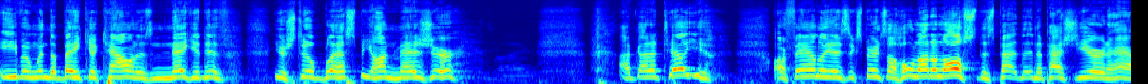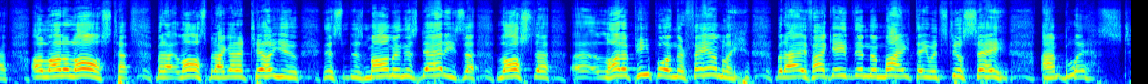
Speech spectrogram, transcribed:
Even when the bank account is negative, you're still blessed beyond measure. I've got to tell you, our family has experienced a whole lot of loss this in the past year and a half. A lot of loss, but I lost. But I got to tell you, this this mom and this daddy's uh, lost a, a, lot of people in their family. But I, if I gave them the mic, they would still say, "I'm blessed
